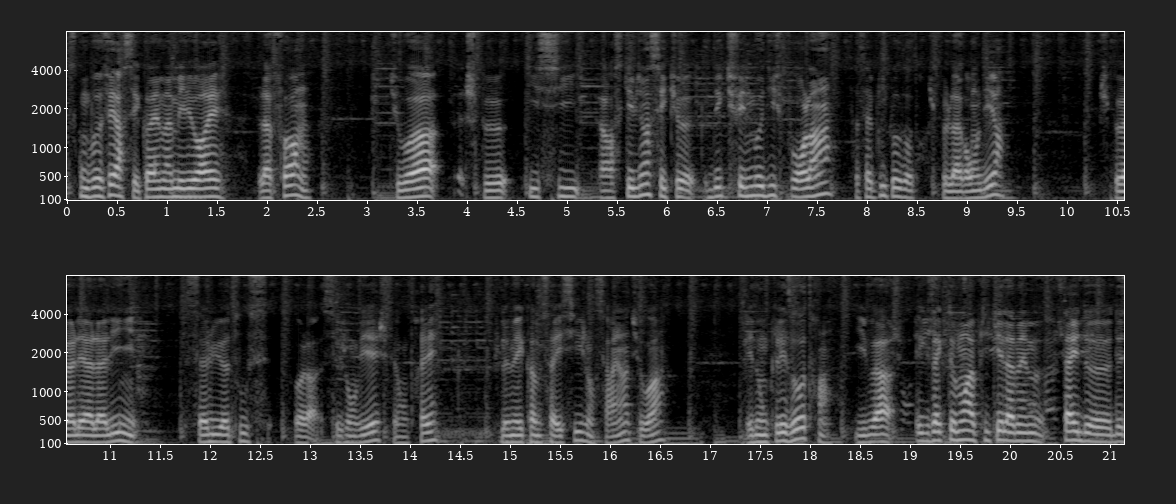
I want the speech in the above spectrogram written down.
ce qu'on peut faire, c'est quand même améliorer la forme. Tu vois, je peux ici. Alors, ce qui est bien, c'est que dès que tu fais une modif pour l'un, ça s'applique aux autres. Je peux l'agrandir. Je peux aller à la ligne. Salut à tous. Voilà, c'est janvier. Je fais entrer. Je le mets comme ça ici. J'en sais rien, tu vois. Et donc les autres, il va exactement appliquer la même taille de, de.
